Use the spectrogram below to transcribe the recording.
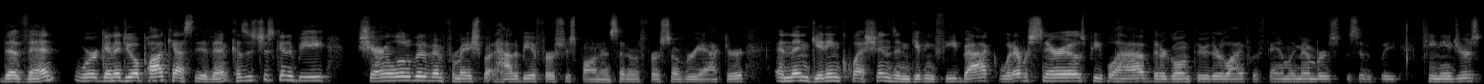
The event, we're going to do a podcast of the event because it's just going to be sharing a little bit of information about how to be a first responder instead of a first overreactor, and then getting questions and giving feedback, whatever scenarios people have that are going through their life with family members, specifically teenagers.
